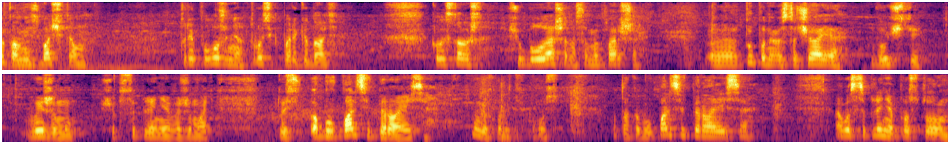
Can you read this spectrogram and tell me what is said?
Ну там є, бачите, вон, три положення, тросик перекидати. Коли ставиш, щоб було легше, на саме перше, е, тупо не вистачає в ручці вижиму, щоб сцеплення вижимати. Тобто або в пальці впираєшся, ну виходить ось. Отак, або в пальці впираєшся, або сцеплення просто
